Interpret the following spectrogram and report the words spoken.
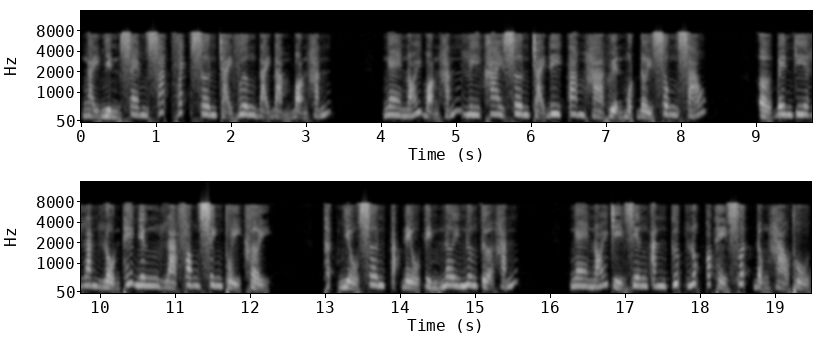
Ngày nhìn xem sát vách sơn trại vương đại đảm bọn hắn. Nghe nói bọn hắn ly khai sơn trại đi Tam Hà huyện một đời sông sáo. Ở bên kia lăn lộn thế nhưng là phong sinh thủy khởi. Thật nhiều sơn tặc đều tìm nơi nương tựa hắn. Nghe nói chỉ riêng ăn cướp lúc có thể xuất động hào thủ.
